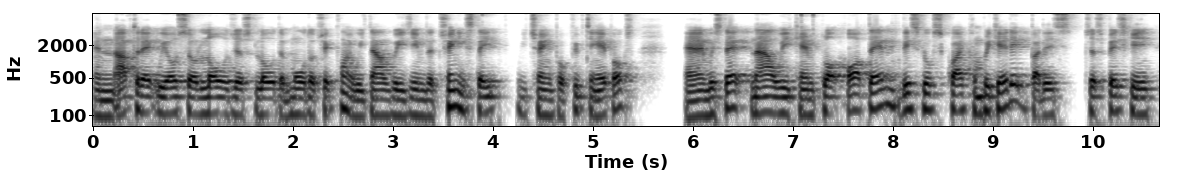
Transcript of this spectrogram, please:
And after that, we also load just load the model checkpoint. We now resume the training state. We train for 15 epochs. And with that, now we can plot all of them. This looks quite complicated, but it's just basically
